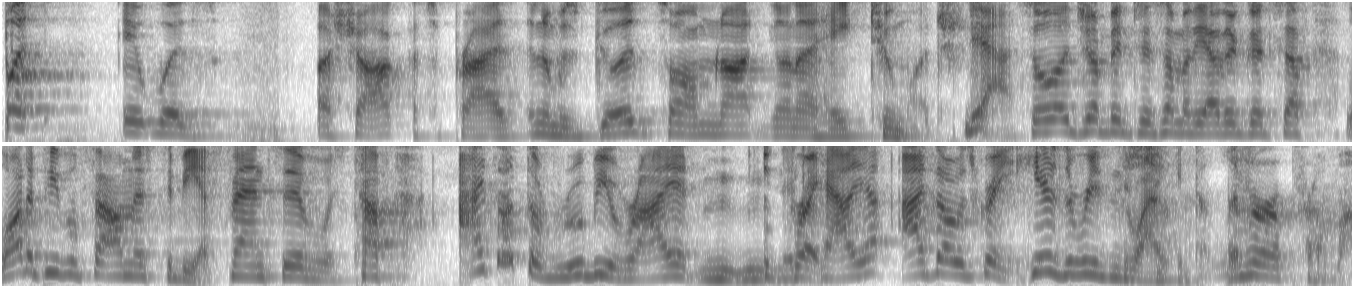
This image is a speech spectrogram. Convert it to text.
But it was a shock, a surprise, and it was good, so I'm not gonna hate too much. Yeah, so let's jump into some of the other good stuff. A lot of people found this to be offensive, was tough. I thought the Ruby Riott Natalya, I thought it was great. Here's the reason why. She can deliver a promo.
